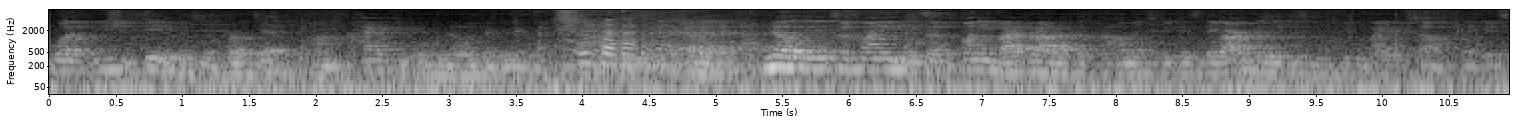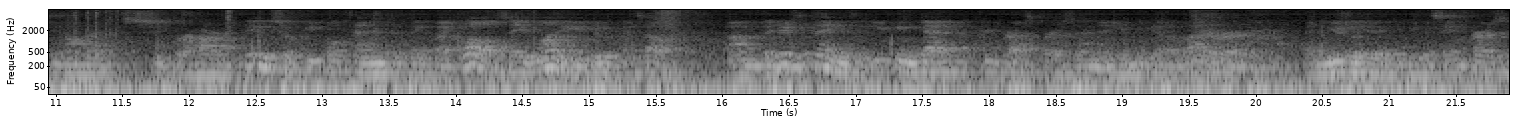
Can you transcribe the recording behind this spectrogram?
What you should do is a pro tip: um, hire people who know what they're doing. no, it's a funny, it's a funny byproduct of comics because they are really easy to do by yourself. Like it's not super hard to do, so people tend to think like, well, I'll save money and do it myself. Um, but here's the thing: is that you can get a pre-press person and you can get a letterer, and usually they can be the same person,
